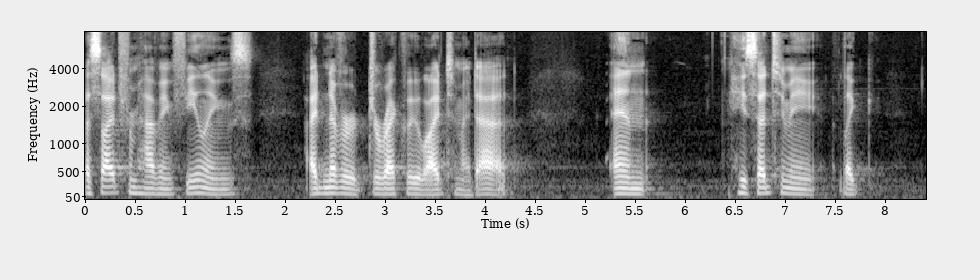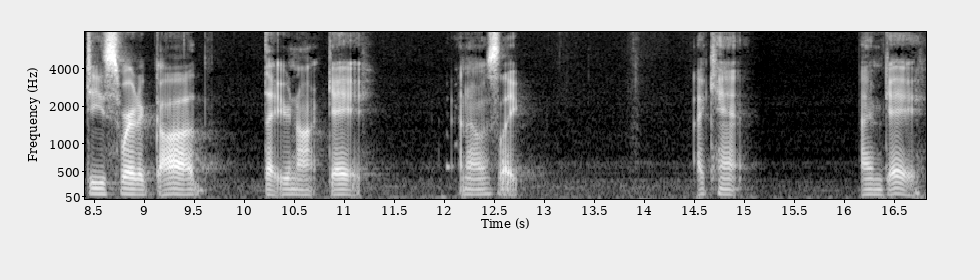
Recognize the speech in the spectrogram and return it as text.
aside from having feelings, I'd never directly lied to my dad. And he said to me, like, "Do you swear to God that you're not gay?" And I was like, I can't. I'm gay.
